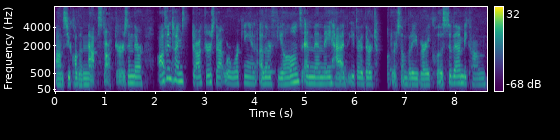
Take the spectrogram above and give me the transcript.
Um, so you call them MAPS doctors. And they're oftentimes doctors that were working in other fields, and then they had either their child or somebody very close to them become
